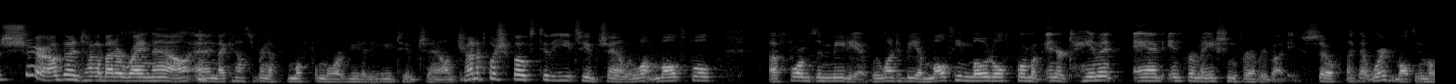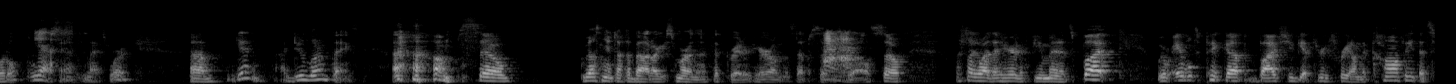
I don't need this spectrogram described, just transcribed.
Sure, I'll go ahead and talk about it right now, and I can also bring a more formal review to the YouTube channel. I'm trying to push folks to the YouTube channel. We want multiple uh, forms of media. We want to be a multimodal form of entertainment and information for everybody. So, like that word, multimodal. Yes. Yeah, that's a nice word. Um, again, I do learn things. um, so, we also need to talk about Are You Smarter Than a Fifth Grader here on this episode as well. So, let's talk about that here in a few minutes. But we were able to pick up buy two get three free on the coffee. That's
